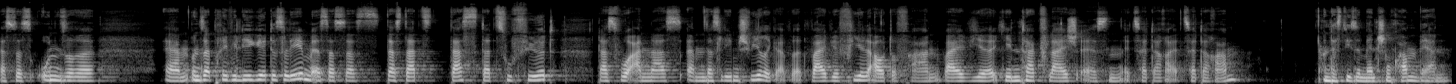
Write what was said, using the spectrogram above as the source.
dass das unsere ähm, unser privilegiertes Leben ist, dass das, dass das, das dazu führt, dass woanders ähm, das Leben schwieriger wird, weil wir viel Auto fahren, weil wir jeden Tag Fleisch essen, etc. etc. Und dass diese Menschen kommen werden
